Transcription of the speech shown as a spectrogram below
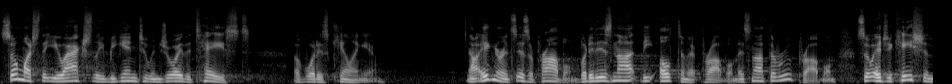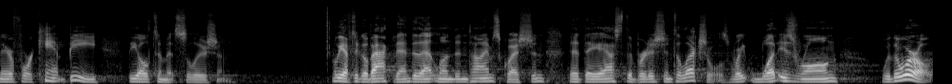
So much that you actually begin to enjoy the taste of what is killing you. Now, ignorance is a problem, but it is not the ultimate problem. It's not the root problem. So, education, therefore, can't be the ultimate solution. We have to go back then to that London Times question that they asked the British intellectuals right? What is wrong with the world?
